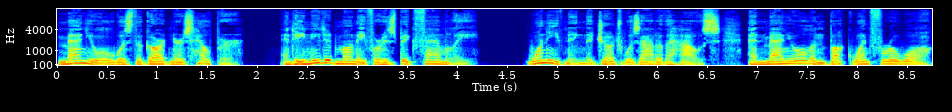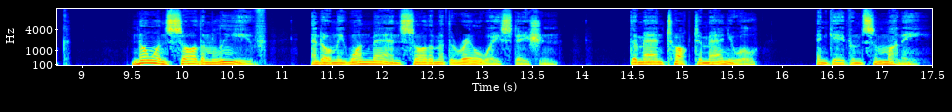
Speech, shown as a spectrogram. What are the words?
Manuel was the gardener's helper, and he needed money for his big family. One evening the judge was out of the house, and Manuel and Buck went for a walk. No one saw them leave, and only one man saw them at the railway station. The man talked to Manuel and gave him some money.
